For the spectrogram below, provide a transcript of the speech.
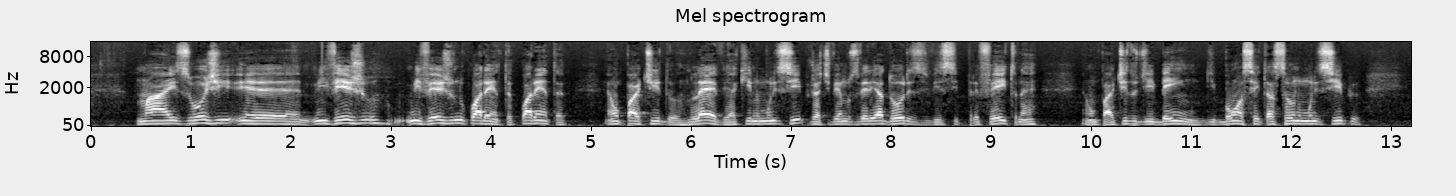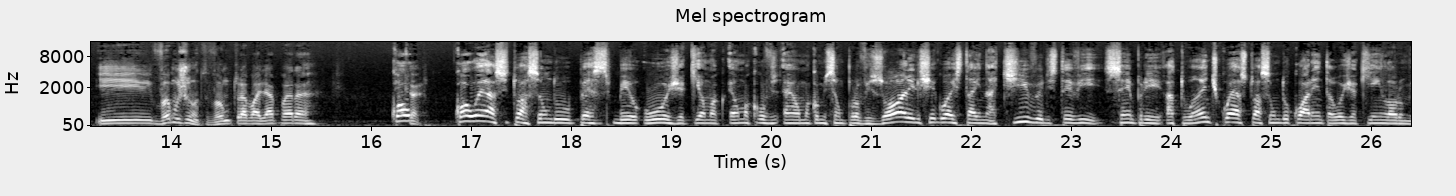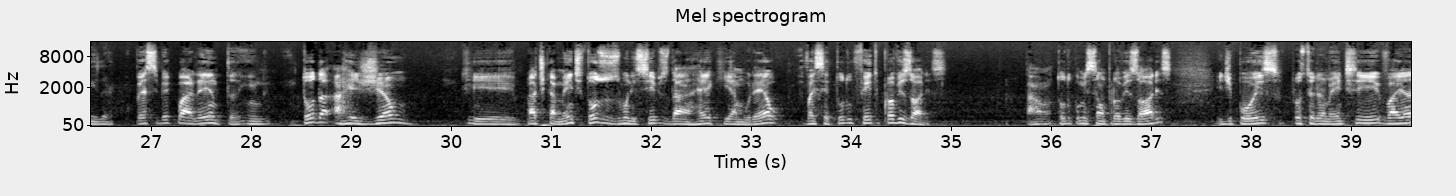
mas hoje eh, me vejo me vejo no 40. 40 é um partido leve aqui no município, já tivemos vereadores, vice-prefeito, né? É um partido de bem, de boa aceitação no município. E vamos junto, vamos trabalhar para qual. Qual é a situação do PSB hoje aqui? É uma, é, uma, é uma comissão provisória? Ele chegou a estar inativo? Ele esteve sempre atuante? Qual é a situação do 40 hoje aqui em Lauro Miller? O PSB 40, em toda a região, de praticamente todos os municípios da REC e Amurel, vai ser tudo feito provisórias. Tá? Tudo comissão provisórias e depois, posteriormente, vai,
